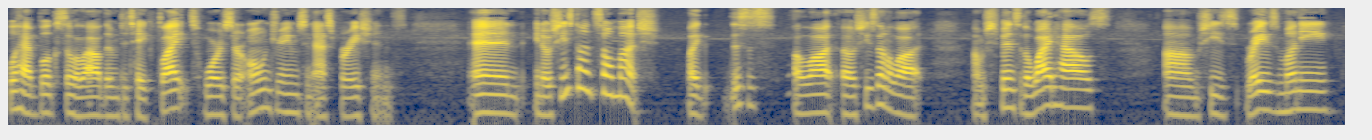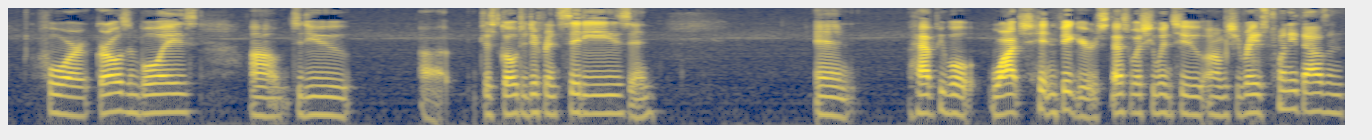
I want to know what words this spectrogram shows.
will have books to allow them to take flight towards their own dreams and aspirations. And, you know, she's done so much. Like, this is a lot. She's done a lot. Um, she's been to the White House. Um, she's raised money for girls and boys um, to do, uh, just go to different cities and, and have people watch Hidden Figures. That's what she went to. Um, she raised twenty thousand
